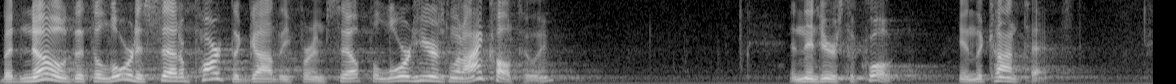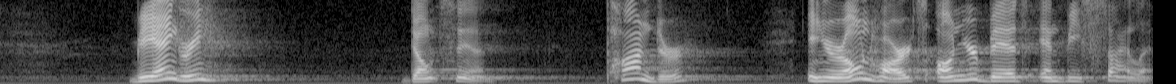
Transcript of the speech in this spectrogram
but know that the Lord has set apart the godly for himself. The Lord hears when I call to him. And then here's the quote in the context Be angry, don't sin. Ponder in your own hearts on your beds and be silent.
